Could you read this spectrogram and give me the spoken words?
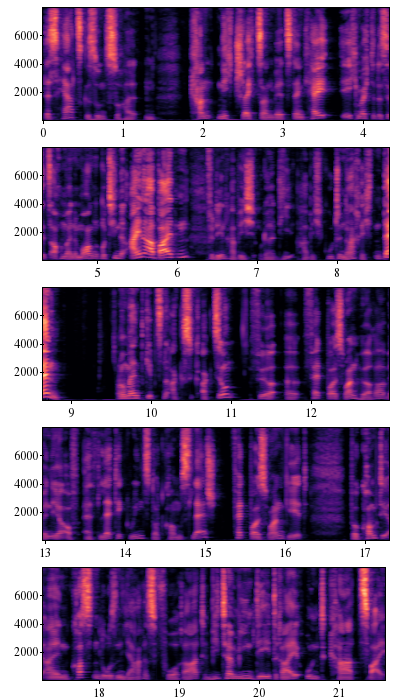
das Herz gesund zu halten, kann nicht schlecht sein. Wer jetzt denkt, hey, ich möchte das jetzt auch in meine Morgenroutine einarbeiten, für den habe ich oder die habe ich gute Nachrichten. Denn im Moment gibt es eine Aktion für äh, Fatboys Run-Hörer. Wenn ihr auf athleticgreens.com slash fatboysrun geht, bekommt ihr einen kostenlosen Jahresvorrat Vitamin D3 und K2.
